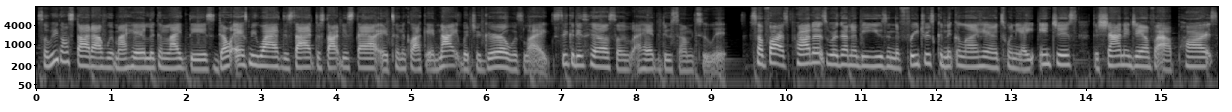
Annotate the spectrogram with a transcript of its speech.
So we're gonna start off with my hair looking like this. Don't ask me why I decided to start this style at 10 o'clock at night, but your girl was like sick of this hair, so I had to do something to it. So far as products, we're going to be using the Freetress Line hair in 28 inches, the Shine and Jam for our parts.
